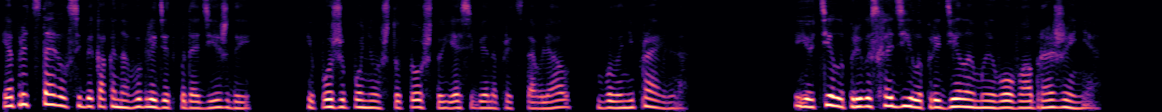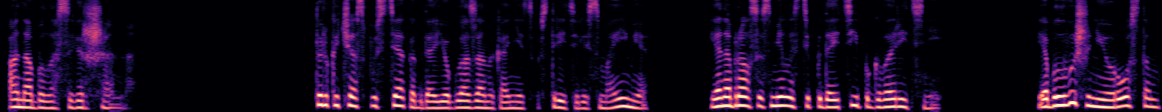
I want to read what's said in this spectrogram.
Я представил себе, как она выглядит под одеждой, и позже понял, что то, что я себе напредставлял, было неправильно. Ее тело превосходило пределы моего воображения. Она была совершенна. Только час спустя, когда ее глаза наконец встретились с моими, я набрался смелости подойти и поговорить с ней. Я был выше нее ростом,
